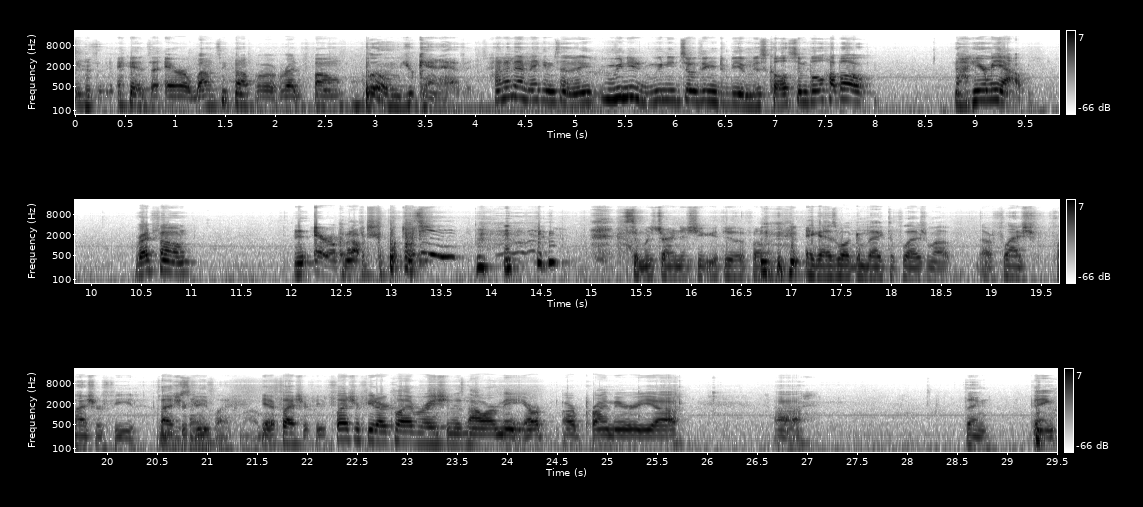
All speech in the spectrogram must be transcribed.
it's, it's an arrow bouncing off of a red phone. Boom, you can't have it. How did that make any sense? We need we need something to be a miscall symbol. How about now? Hear me out. Red phone, and an arrow coming off. Someone's trying to shoot you through the phone. hey guys, welcome back to Flash Mob. Or Flash Flasher Feed. I'm Flash or Feed. Flash Mob. yeah, Flash or Feed. Flash or Feed. Our collaboration is now our main, our our primary uh, uh, Thing. Thing.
